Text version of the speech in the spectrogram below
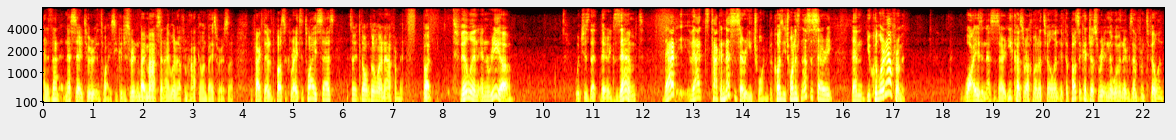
and it's not necessary to be written twice. You could just written by matzah, and I learn out from hakel, and vice versa. The fact that the pasuk writes it twice says don't don't learn out from it. But tefillin and riyah, which is that they're exempt, that that's taka necessary each one because each one is necessary. Then you could learn out from it. Why is it necessary? If the pasuk had just written that women are exempt from tefillin,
